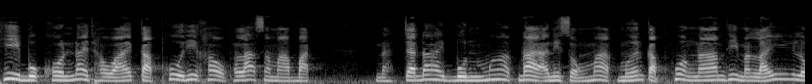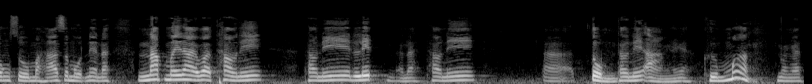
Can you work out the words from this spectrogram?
ที่บุคคลได้ถวายกับผู้ที่เข้าพระสมาบัติ นะจะได้บุญมากได้อานิสงส์มากเหมือนกับห่วงน้ำที่มันไหลลงสู่มหาสมุทรเนี่ยนะนับไม่ได้ว่าเท่านี้เท่านี้ลิตรนะเท่านี้ตุ่มเท่านี้อ่างเนี่ยคือมากเหมือนกัน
